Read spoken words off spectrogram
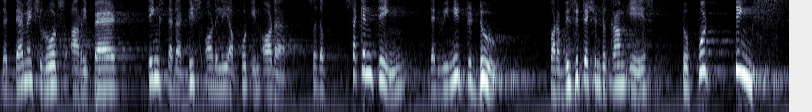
the damaged roads are repaired, things that are disorderly are put in order. So the second thing that we need to do for a visitation to come is to put things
